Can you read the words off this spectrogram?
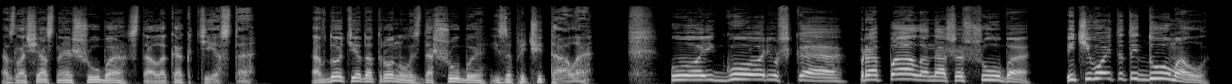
а злосчастная шуба стала как тесто. Авдотья дотронулась до шубы и запричитала. «Ой, горюшка, пропала наша шуба! И чего это ты думал?»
